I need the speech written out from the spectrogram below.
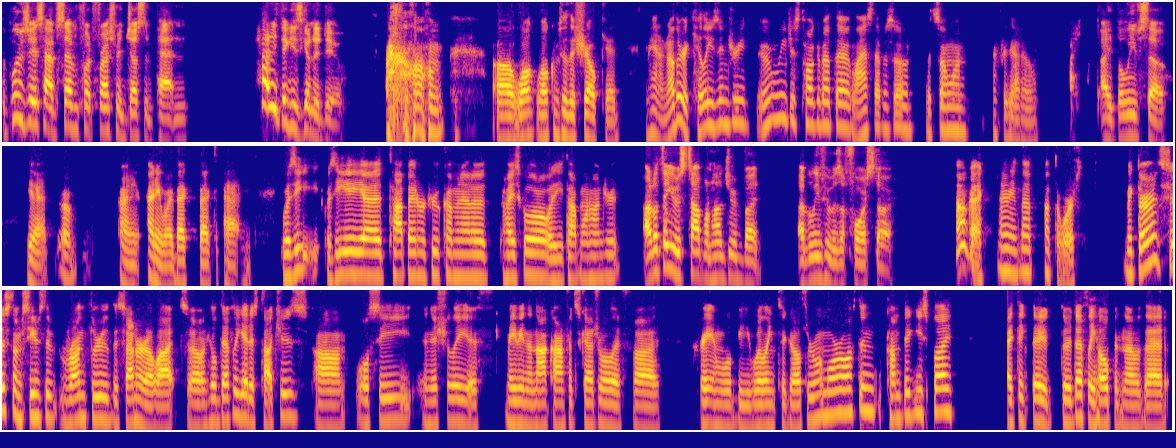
the Blue Jays have seven foot freshman Justin Patton. How do you think he's going to do? um, uh, wel- welcome to the show, kid. Man, another Achilles injury. Didn't we just talk about that last episode with someone? I forgot who. I believe so. Yeah. Um, any- anyway, back back to Patton. Was he was he a uh, top end recruit coming out of high school? Or was he top 100? I don't think he was top 100, but I believe he was a four star. Okay, I mean not not the worst. McDermott's system seems to run through the center a lot, so he'll definitely get his touches. Um, we'll see initially if maybe in the non-conference schedule if uh, Creighton will be willing to go through him more often come Big East play. I think they they're definitely hoping though that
